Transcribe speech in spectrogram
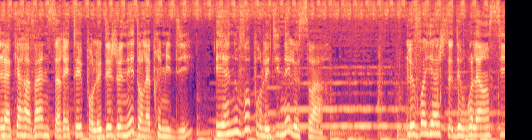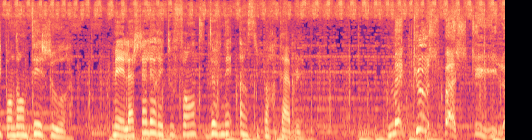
La caravane s'arrêtait pour le déjeuner dans l'après-midi et à nouveau pour le dîner le soir. Le voyage se déroula ainsi pendant des jours, mais la chaleur étouffante devenait insupportable. Mais que se passe-t-il?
